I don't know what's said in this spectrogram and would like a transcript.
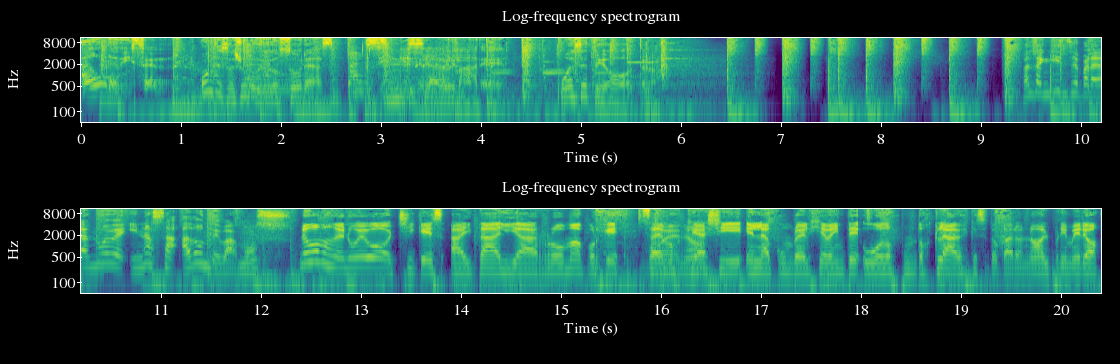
Ahora dicen. Un desayuno de dos horas sin que se lave el mate. O hacete otro. Faltan 15 para las 9 y NASA, ¿a dónde vamos? No vamos de nuevo, chiques, a Italia, a Roma, porque sabemos Bueno. que allí en la cumbre del G20 hubo dos puntos claves que se tocaron, ¿no? El primero,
